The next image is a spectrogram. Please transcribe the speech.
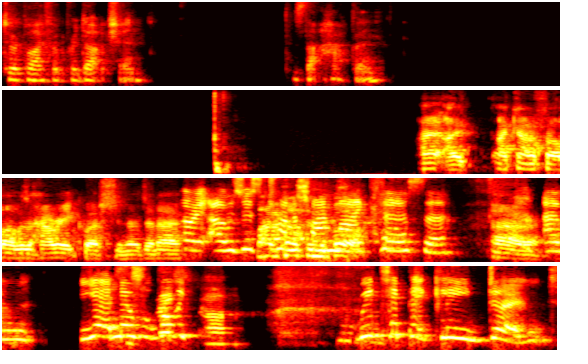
to apply for production? Does that happen? I, I, I kind of felt that was a Harriet question. I don't know. Sorry, I was just trying to find my cursor. Oh. Um, yeah, no, what we, we typically don't,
